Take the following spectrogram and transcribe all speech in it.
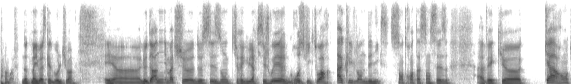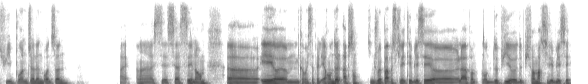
Enfin bref, not my basketball, tu vois. Et euh, le dernier match de saison qui régulière qui s'est joué, grosse victoire à Cleveland des Knicks, 130 à 116, avec euh, 48 points de Jalen Brunson. Ouais, euh, c'est assez énorme. Euh, et euh, comment il s'appelle? Et Randall absent, qui ne jouait pas parce qu'il a été blessé euh, là pendant depuis, depuis fin mars, il est blessé.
